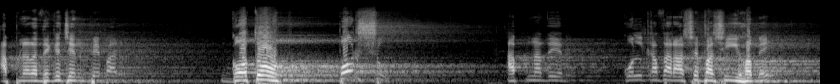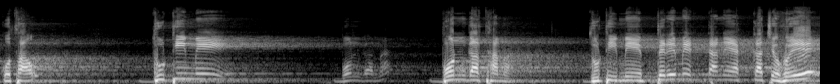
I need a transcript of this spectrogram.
আপনারা দেখেছেন পেপার? গত পরশু আপনাদের কলকাতার আশেপাশেই হবে, কোথাও। দুটি মেয়ে, বনগা না? বনগা থানা। দুটি মেয়ে প্রেমের টানে এক কাছে হয়ে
